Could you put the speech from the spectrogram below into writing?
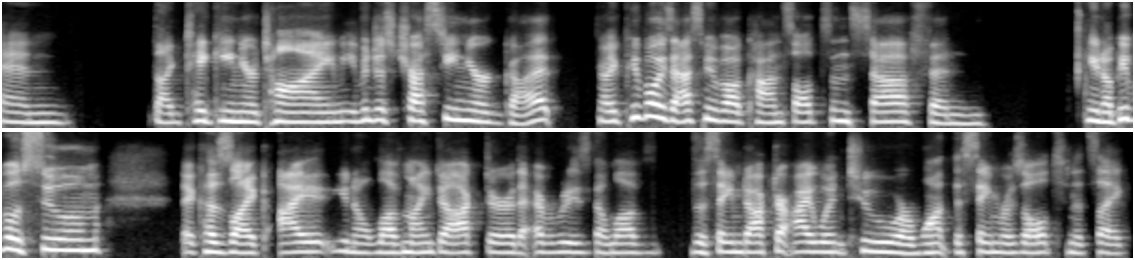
and like taking your time even just trusting your gut. Like people always ask me about consults and stuff and you know people assume because like i you know love my doctor that everybody's gonna love the same doctor I went to or want the same results. And it's like,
